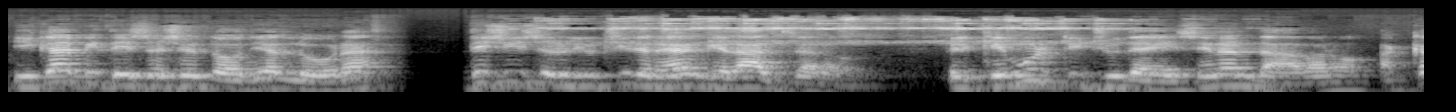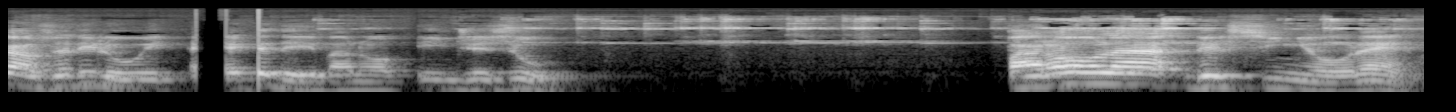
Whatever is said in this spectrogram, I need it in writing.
I capi dei sacerdoti allora decisero di uccidere anche Lazzaro, perché molti giudei se ne andavano a causa di lui e credevano in Gesù. Parola del Signore.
